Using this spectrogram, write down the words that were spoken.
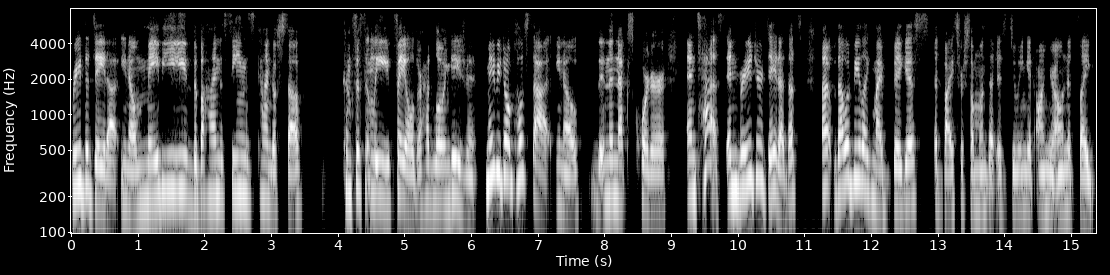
Read the data. You know, maybe the behind the scenes kind of stuff consistently failed or had low engagement maybe don't post that you know in the next quarter and test and read your data. That's that, that would be like my biggest advice for someone that is doing it on your own. It's like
